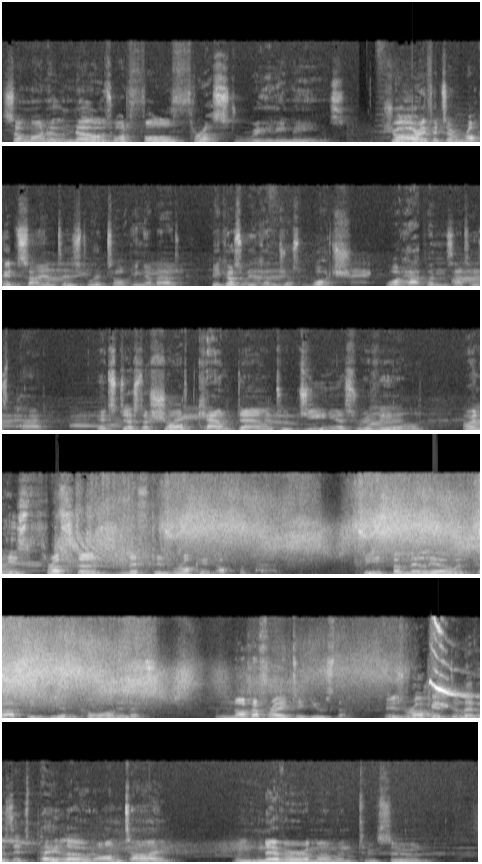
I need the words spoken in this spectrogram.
Someone who knows what full thrust really means. Sure, if it's a rocket scientist we're talking about, because we can just watch what happens at his pad. It's just a short countdown to genius revealed when his thrusters lift his rocket off the pad. He's familiar with Cartesian coordinates and not afraid to use them. His rocket delivers its payload on time and never a moment too soon.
